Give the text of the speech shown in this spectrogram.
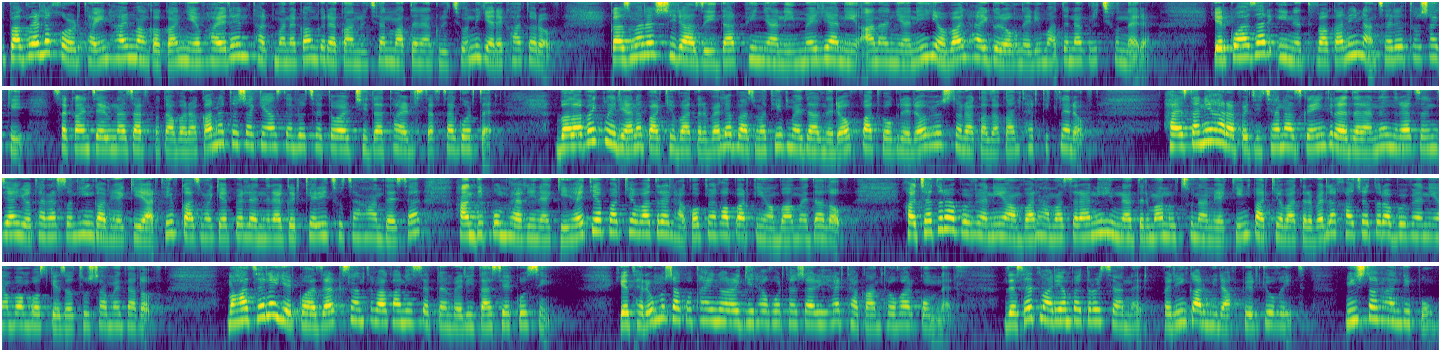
Տպագրել է խորհրդային հայ մանկական եւ հայերեն թարգմանական գրականության մատենագրությունը 3 հատորով։ Կազմել է Շիրազի, Դարփինյանի, Մելյանի, Անանյանի եւ այլ հայ գրողների մատենագրությունները։ 2009 թվականին անցել է թոշակի, սակայն ծերունազարդ մտավորականը թոշակի անցնելուց հետո էլ չի դադարել ստեղծագործել։ Բալաբեկ Մելյանը պարգևատրվել է բազմաթիվ մեդալներով, պատվոգրերով եւ շնորհակալական թերթիկներով։ Հայաստանի Հանրապետության ազգային գրադարանը նրա ծննդյան 75-ամյակի արդիվ կազմակերպել է նրա գրքերի ցուցահանդեսը հանդիպում հեղինակի հետ եւ ապարգևատրել Հակոբ Մեղապարտի անվան մեդալով։ Խաչատուր Աբովյանի անվան համասարանի հիմնադրման 80-ամյակին ապարգևատրվել է Խաչատուր Աբովյանի անվան ոսկեզոծ հուշամեդալով։ Մահացել է 2020 թվականի սեպտեմբերի 12-ին։ Եթերում մշակութային օրագիր հաղորդաշարի հերթական թողարկումներ։ Ձեզ հետ Մարիամ Պետրոսյանն էր, Վերին Կարմիր աղբյուր գյուղից։ Միշտ օր հանդիպում։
